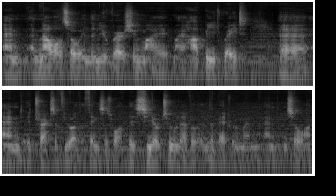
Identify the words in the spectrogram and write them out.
and, and now also in the new version, my, my heartbeat rate, uh, and it tracks a few other things as well, the CO2 level in the bedroom and, and, and so on.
